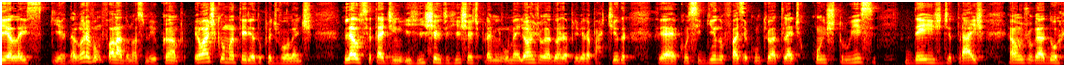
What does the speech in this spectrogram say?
pela esquerda. Agora vamos falar do nosso meio campo. Eu acho que eu manteria a dupla de volantes Léo Citadini e Richard. Richard, para mim, o melhor jogador da primeira partida, é, conseguindo fazer com que o Atlético construísse desde trás. É um jogador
